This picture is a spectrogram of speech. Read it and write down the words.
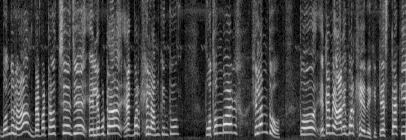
বন্ধুরা, ব্যাপারটা হচ্ছে যে, এই লেবুটা একবার খেলাম, কিন্তু প্রথমবার খেলাম তো তো এটা আমি আরেকবার খেয়ে দেখি। টেস্টটা কি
